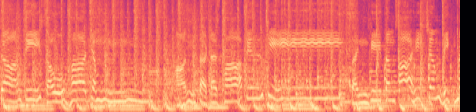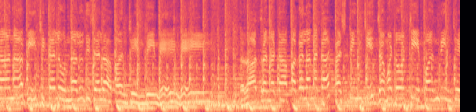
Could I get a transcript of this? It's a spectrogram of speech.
శాంతి సౌభాగ్యం అంతట స్థాపించి సంగీతం సాహిత్యం విజ్ఞాన వీచికలు నలుదిశల పంచింది మేమే రాత్రనక పగలనక కష్టించి జమటోడ్చి పండించే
